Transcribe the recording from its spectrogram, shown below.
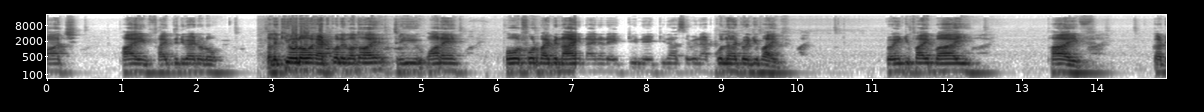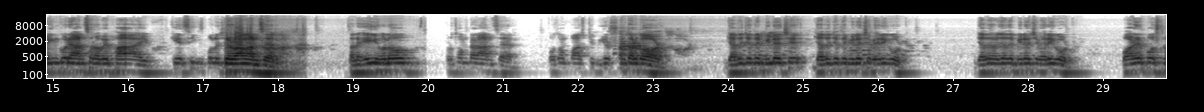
পাঁচ ফাইভ ফাইভ দিয়ে ডিভাইড হলো। তাহলে কি হলো? অ্যাড করলে কত হয়? থ্রি ওয়ানে ফোর ফোর ফাইভে নাইন নাইন আর এইটিন এইটিন আর সেভেন অ্যাড করলে হয় twenty five twenty five by five cutting করে আনসার হবে ফাইভ কে সিক্স বলেছিল রং আনসার তাহলে এই হলো প্রথমটার আনসার প্রথম পাঁচটি বিজোড় সংখ্যার গড়। যাদের যাদের মিলেছে, যাদের যাদের মিলেছে ভেরি গুড যাদের যাদের মিলেছে ভেরি গুড পরের প্রশ্ন,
